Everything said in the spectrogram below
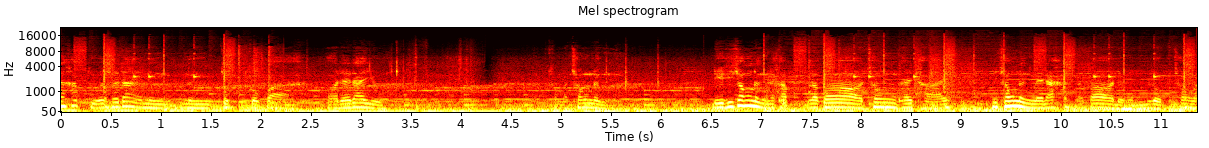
นะครับ ถือว่าใช้ได้ 1 1จุดกว่าพอได้ได้อยู่ข้ามาช่อง 1 ดีที่ช่อง 1 นะครับ แล้วก็ช่องท้ายๆนี่ช่อง 1 เลยนะ แล้วก็เดี๋ยวผมโหลดช่อง 160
